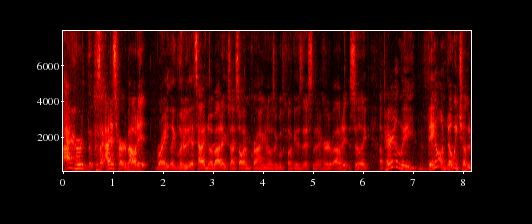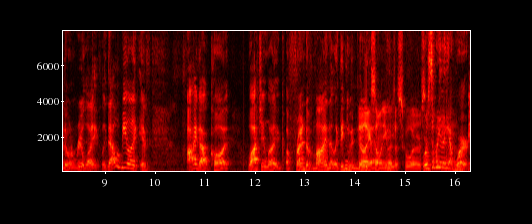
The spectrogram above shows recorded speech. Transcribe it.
I heard because I just heard about it, right? Like literally, that's how I know about it because I saw him crying and I was like, "What the fuck is this?" And then I heard about it. So like, apparently they all know each other though in real life. Like that would be like if I got caught watching like a friend of mine that like didn't even Yeah, know like that. someone you went to school with or something. or somebody like at work,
